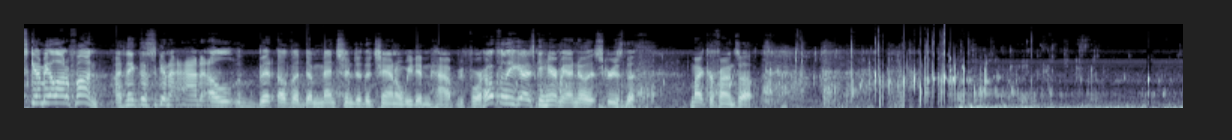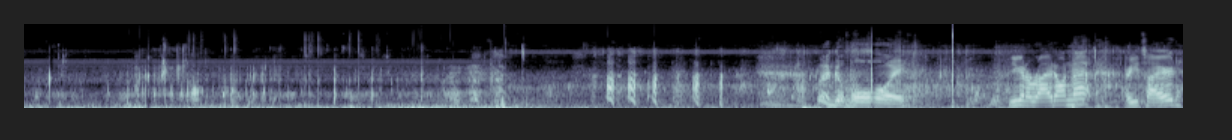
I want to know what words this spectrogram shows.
It's gonna be a lot of fun. I think this is gonna add a bit of a dimension to the channel we didn't have before. Hopefully, you guys can hear me. I know that screws the microphones up. What a good boy. You gonna ride on that? Are you tired?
